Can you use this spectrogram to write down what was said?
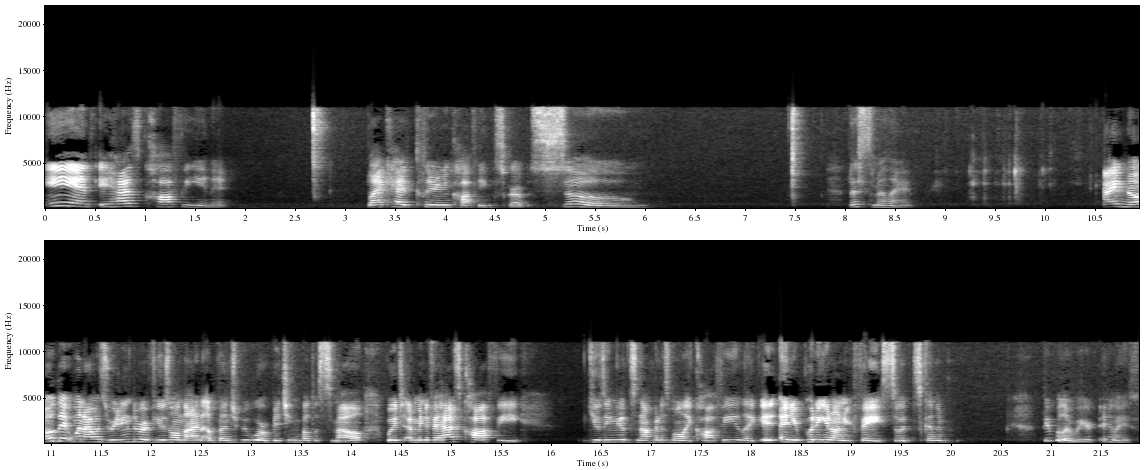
And it has coffee in it. Blackhead Clearing Coffee Scrub. So, let's smell it. I know that when I was reading the reviews online, a bunch of people were bitching about the smell, which, I mean, if it has coffee, you think it's not going to smell like coffee? Like, it, and you're putting it on your face, so it's going to... People are weird. Anyways.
